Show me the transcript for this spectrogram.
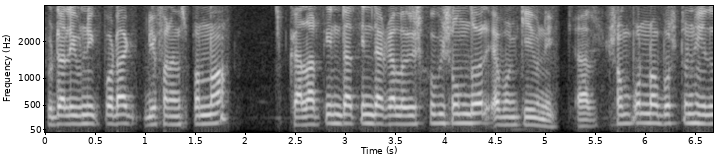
টোটাল ইউনিক প্রোডাক্ট ডিফারেন্স পণ্য। কালার তিনটা তিনটা কালার খুবই সুন্দর এবং কি ইউনিক আর সম্পূর্ণ বস্টুন হিল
